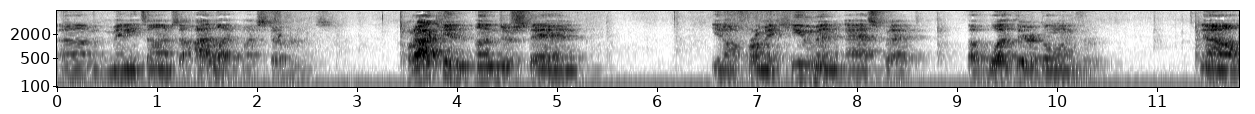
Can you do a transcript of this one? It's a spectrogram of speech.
um, many times to highlight my stubbornness. But I can understand you know, from a human aspect of what they're going through. Now,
